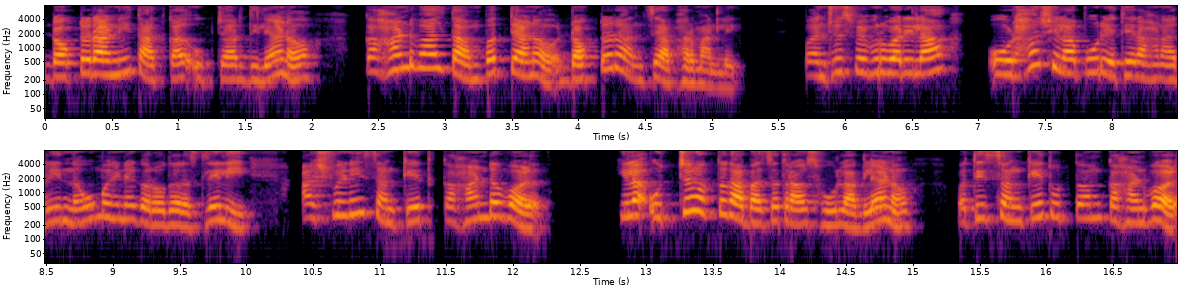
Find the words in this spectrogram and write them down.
डॉक्टरांनी तात्काळ उपचार दिल्यानं कहांडवाल दाम्पत्यानं डॉक्टरांचे आभार मानले. पंचवीस फेब्रुवारीला ओढा शिलापूर येथे राहणारी नऊ महिने गरोदर असलेली अश्विनी संकेत कहांडवळ हिला उच्च रक्तदाबाचा त्रास होऊ लागल्यानं पती संकेत उत्तम कहाणवळ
